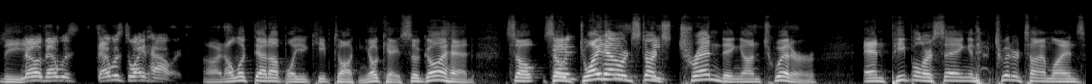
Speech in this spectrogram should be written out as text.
the no, that was that was Dwight Howard. All right, I'll look that up while you keep talking. Okay, so go ahead. So so And Dwight Howard starts trending on Twitter, and people are saying in their Twitter timelines,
